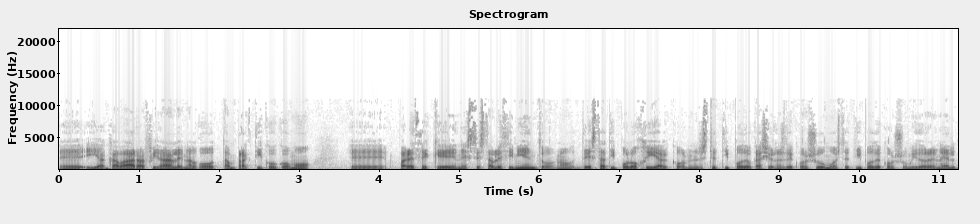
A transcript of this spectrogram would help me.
eh, y acabar al final en algo tan práctico como eh, parece que en este establecimiento de esta tipología, con este tipo de ocasiones de consumo, este tipo de consumidor en él,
